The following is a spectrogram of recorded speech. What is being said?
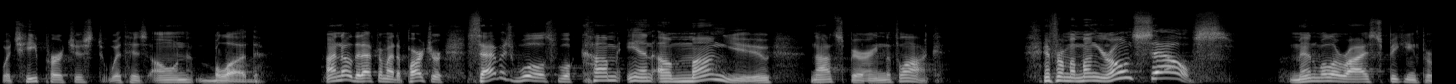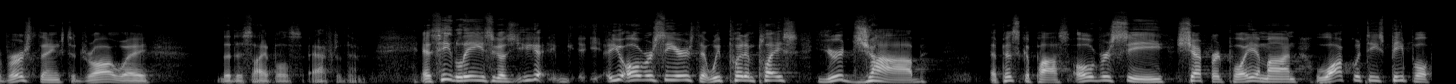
which he purchased with his own blood. I know that after my departure, savage wolves will come in among you, not sparing the flock. And from among your own selves, men will arise speaking perverse things to draw away the disciples after them. As he leaves, he goes, You, you overseers that we put in place, your job episkopos, oversee, shepherd, poiemon, walk with these people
